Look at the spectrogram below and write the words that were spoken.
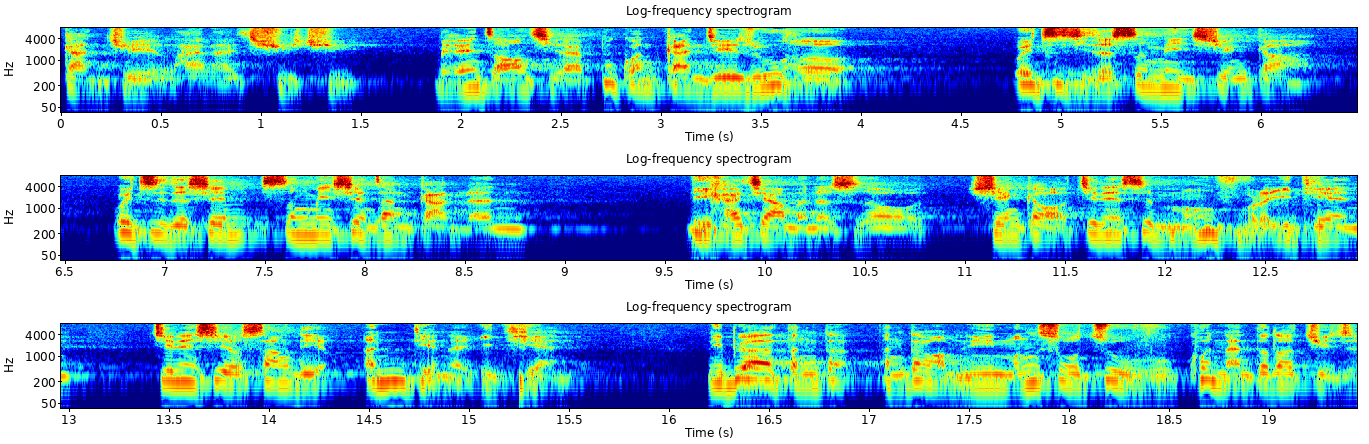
感觉来来去去。每天早上起来，不管感觉如何，为自己的生命宣告，为自己的生生命献上感恩。离开家门的时候，宣告今天是蒙福的一天，今天是有上帝恩典的一天。你不要等到等到你蒙受祝福、困难得到解决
